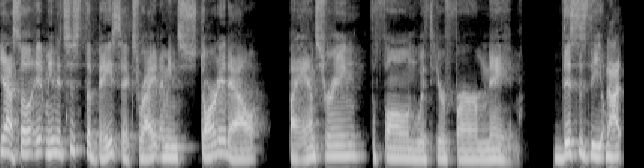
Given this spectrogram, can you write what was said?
Yeah, so I mean it's just the basics, right? I mean, start it out by answering the phone with your firm name. This is the not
